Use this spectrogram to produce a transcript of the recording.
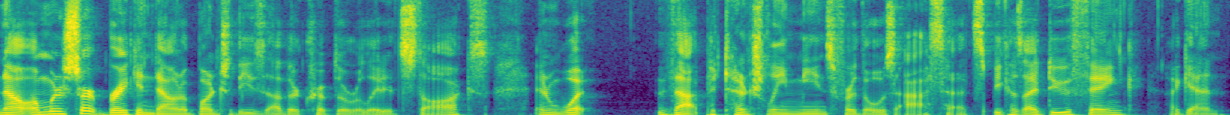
Now, I'm going to start breaking down a bunch of these other crypto related stocks and what that potentially means for those assets because I do think, again,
